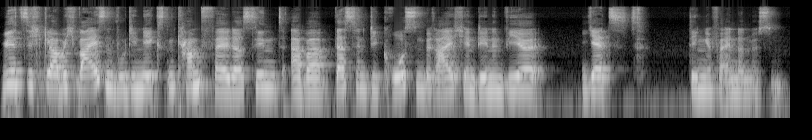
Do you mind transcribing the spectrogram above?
wird sich, glaube ich, weisen, wo die nächsten Kampffelder sind. Aber das sind die großen Bereiche, in denen wir jetzt Dinge verändern müssen.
